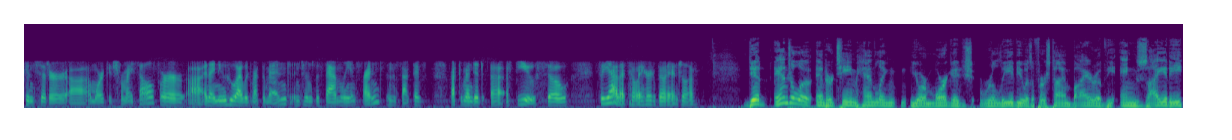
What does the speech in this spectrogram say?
consider uh, a mortgage for myself, or uh, and I knew who I would recommend in terms of family and friends. And in fact, I've recommended uh, a few. So, so yeah, that's how I heard about Angela. Did Angela and her team handling your mortgage relieve you as a first time buyer of the anxiety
